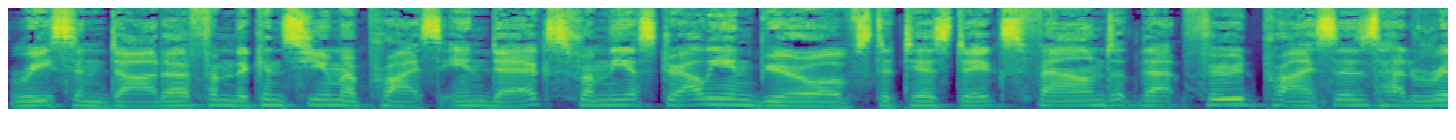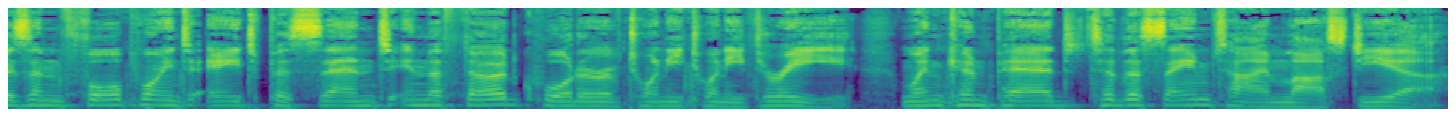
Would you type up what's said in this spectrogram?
Recent data from the Consumer Price Index from the Australian Bureau of Statistics found that food prices had risen 4.8% in the third quarter of 2023 when compared to the same time last year.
